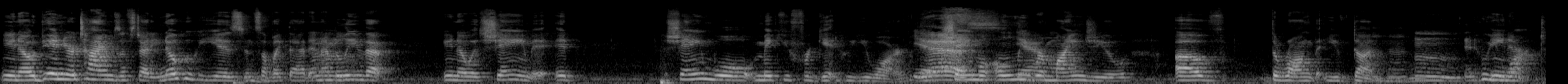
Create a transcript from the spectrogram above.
You know, in your times of study, know who He is and stuff like that. And I mm-hmm. believe that you know with shame, it, it shame will make you forget who you are. Yes. Shame will only Yeah. remind you of the wrong that you've done. Mm-hmm. Mm-hmm. Mm. and who you know. weren't.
